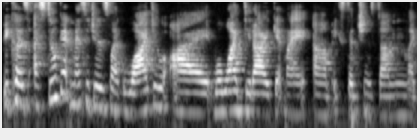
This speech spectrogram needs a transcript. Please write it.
because I still get messages like, why do I, well, why did I get my um, extensions done? Like,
